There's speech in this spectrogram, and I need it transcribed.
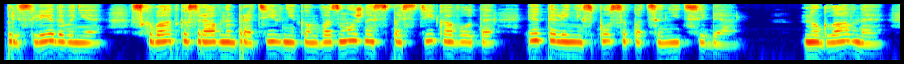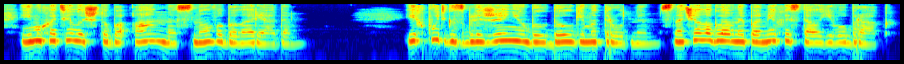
Преследование, схватка с равным противником, возможность спасти кого-то – это ли не способ оценить себя? Но главное, ему хотелось, чтобы Анна снова была рядом. Их путь к сближению был долгим и трудным. Сначала главной помехой стал его брак.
